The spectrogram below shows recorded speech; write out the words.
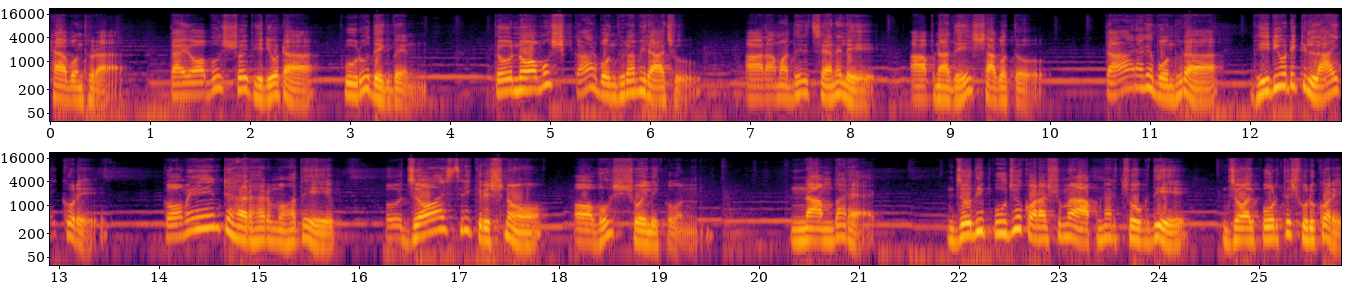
হ্যাঁ বন্ধুরা, তাই অবশ্যই ভিডিওটা পুরো দেখবেন। তো নমস্কার বন্ধুরা, আমি রাজু, আর আমাদের চ্যানেলে আপনাদের স্বাগত। তার আগে বন্ধুরা, ভিডিওটি একটি লাইক করে কমেন্ট হর হর মহাদেব ও জয় শ্রীকৃষ্ণ অবশ্যই লিখুন। নাম্বার এক, যদি পুজো করার সময় আপনার চোখ দিয়ে জল পড়তে শুরু করে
